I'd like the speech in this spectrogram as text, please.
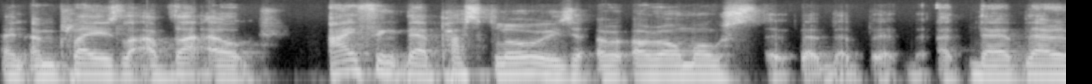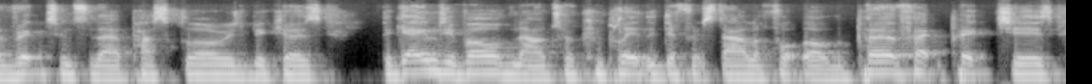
and and players like of that ilk I think their past glories are, are almost uh, uh, uh, they're, they're a victim to their past glories because the game's evolved now to a completely different style of football. The perfect pitches,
